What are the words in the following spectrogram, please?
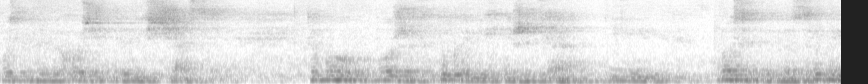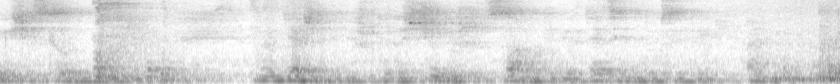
Господи, ми хочемо для них щастя. Тому, Боже, втукай в їхнє життя і просимо тебе, зроби їх щасливими. Ми вдячні тобі, що ти нас чуєш. Слава тобі, Отець і Дух Святий. Амінь.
